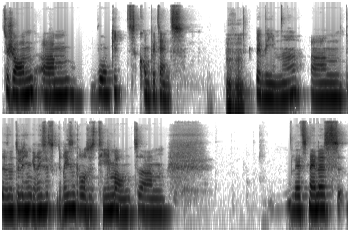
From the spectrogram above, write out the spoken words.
zu schauen, ähm, wo gibt es Kompetenz mhm. bei wem. Ne? Ähm, das ist natürlich ein riesengroßes Thema und ähm, letzten Endes,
